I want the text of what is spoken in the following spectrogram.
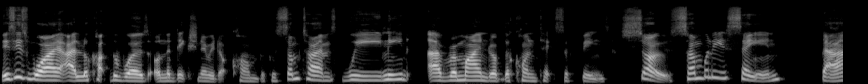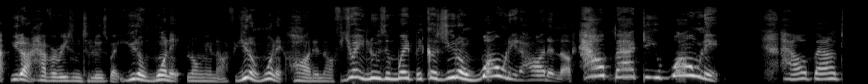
This is why I look up the words on the dictionary.com because sometimes we need a reminder of the context of things. So, somebody is saying, that you don't have a reason to lose weight. You don't want it long enough. You don't want it hard enough. You ain't losing weight because you don't want it hard enough. How bad do you want it? How about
